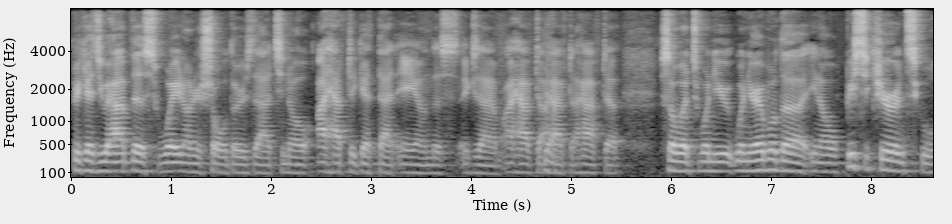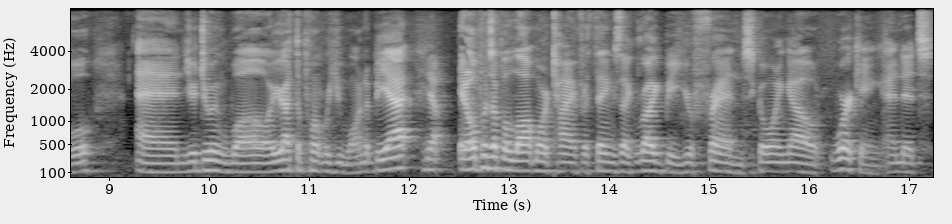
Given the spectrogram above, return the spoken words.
because you have this weight on your shoulders that you know i have to get that a on this exam i have to i have to I have to so it's when you when you're able to you know be secure in school and you're doing well or you're at the point where you want to be at Yeah. it opens up a lot more time for things like rugby your friends going out working and it's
